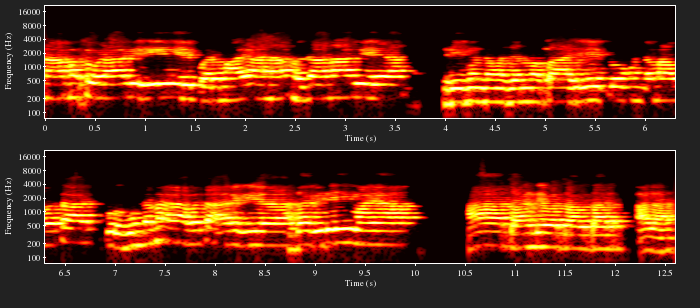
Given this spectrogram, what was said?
नाम सोडावे परमाया नाम जाणावे. श्रीगुंडम जन्म पाहे तो गुंडम अवतार तो गुंडम अवतार आता माया हा चांगदेवाचा अवतार आला.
